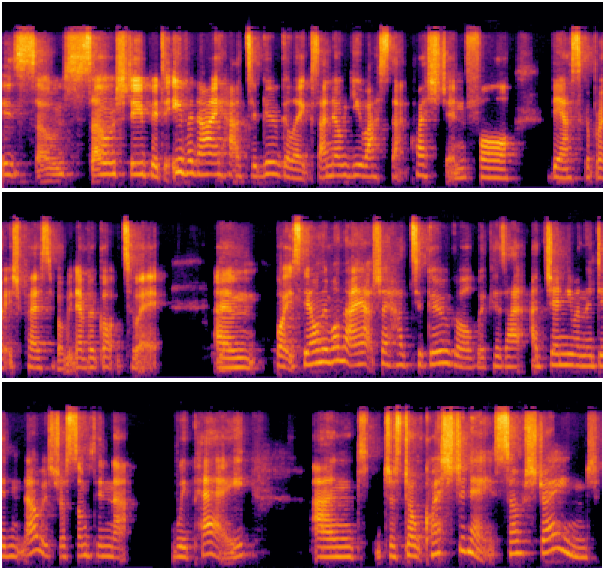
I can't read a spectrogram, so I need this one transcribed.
It's so, so stupid. Even I had to Google it because I know you asked that question for the Ask a British Person, but we never got to it. Um, but it's the only one that I actually had to Google because I, I genuinely didn't know. It's just something that we pay and just don't question it. It's so strange.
